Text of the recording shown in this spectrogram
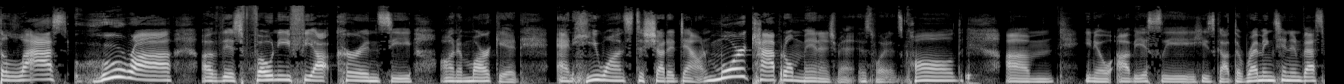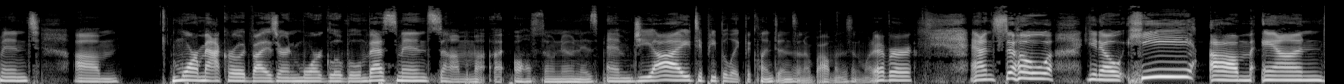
The last hoorah of this phony fiat currency on a market, and he wants to shut it down. Moore capital management is what it's called. Um, you know, obviously, he's got the Remington investment. Um, Moore Macro advisor and Moore Global investments, um, uh, also known as MGI to people like the Clintons and Obamas and whatever. And so, you know, he um, and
